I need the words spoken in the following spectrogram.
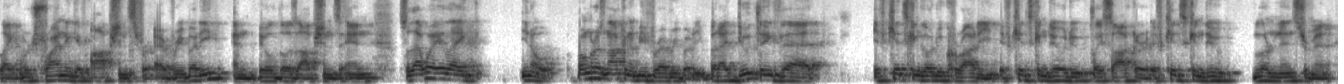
Like we're trying to give options for everybody and build those options in. So that way, like, you know, Bhangra is not going to be for everybody, but I do think that if kids can go do karate, if kids can do, do play soccer, if kids can do learn an instrument,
